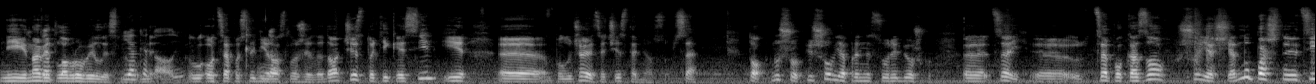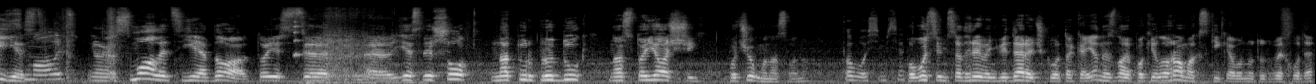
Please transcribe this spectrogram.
ні навіть Так. лавровий лист. Я кидаю. Оце останній Да. раз ложили. Да? Чисто тільки сіль і е, виходить чисте м'ясо. Все. Так, ну що, пішов, я принесу рибьошку. Е, цей, е, це показав. Що я ще? Ну, пашти ці є. Смолець. Е, Смалець є, да. Тобто, е, е, якщо що, натурпродукт настоящий. По чому у нас воно? По 80. По 80 гривень відеречко таке. Я не знаю по кілограмах, скільки воно тут виходить.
